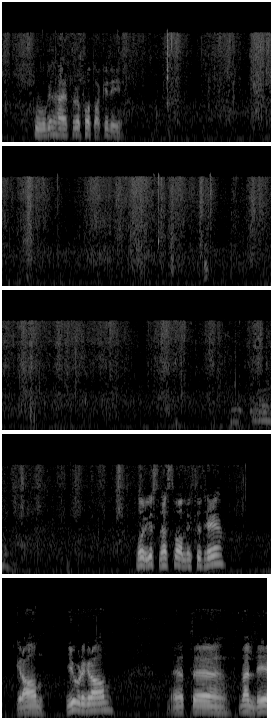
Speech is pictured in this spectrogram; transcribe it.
skogen her for å få tak i de. Norges nest vanligste tre gran. Julegran. Et eh, veldig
